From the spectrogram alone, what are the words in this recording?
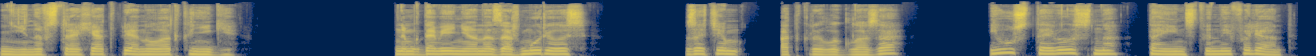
Нина в страхе отпрянула от книги. На мгновение она зажмурилась, затем открыла глаза и уставилась на таинственный фолиант.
